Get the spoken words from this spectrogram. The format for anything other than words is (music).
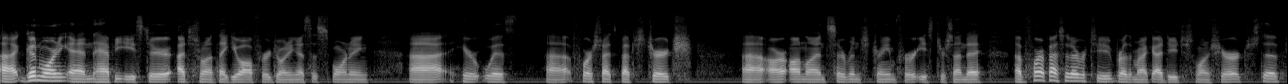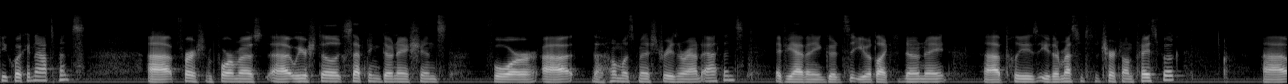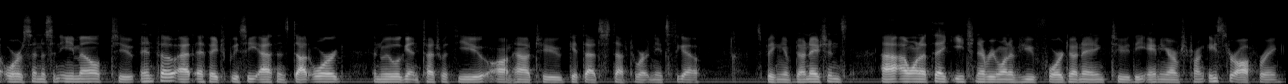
Uh, good morning and happy Easter. I just want to thank you all for joining us this morning uh, here with uh, Forest Heights Baptist Church, uh, our online sermon stream for Easter Sunday. Uh, before I pass it over to Brother Mike, I do just want to share just a few quick announcements. Uh, first and foremost, uh, we are still accepting donations for the homeless ministries around Athens. If you have any goods that you would like to donate, please either message the church on Facebook or send us an email to info at fhbcathens.org and we will get in touch with you on how to get that stuff to where it needs to go. Speaking of donations, uh, I want to thank each and every one of you for donating to the Annie Armstrong Easter offering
